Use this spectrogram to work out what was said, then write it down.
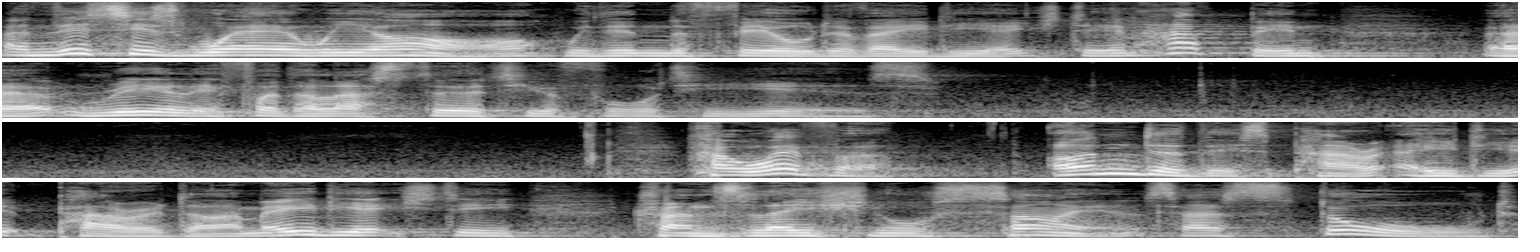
And this is where we are within the field of ADHD and have been uh, really for the last 30 or 40 years. However, under this paradigm, ADHD translational science has stalled.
